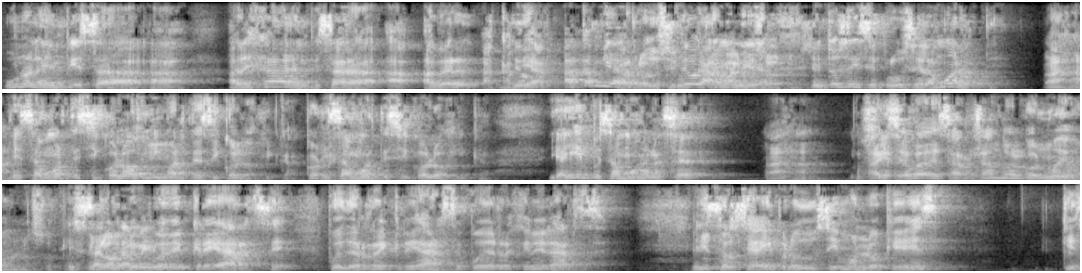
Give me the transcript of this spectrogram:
uno las empieza a, dejar, empezar a, ver, a cambiar, a cambiar, a producir de otra manera. Entonces ahí se produce la muerte. Ajá. esa muerte psicológica. Muerte psicológica, correcto. Esa muerte psicológica. Y ahí empezamos a nacer. Ajá. ¿No es Ahí se va desarrollando algo nuevo en nosotros. El hombre puede crearse, puede recrearse, puede regenerarse. Y entonces ahí producimos lo que es, que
